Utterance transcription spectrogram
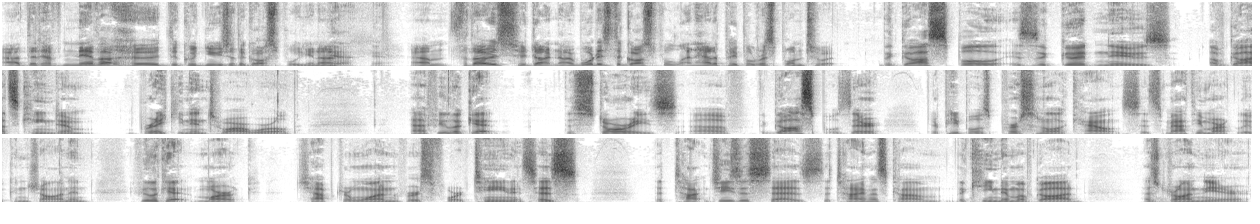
uh, that have never heard the good news of the gospel. You know, Yeah, yeah. Um, for those who don't know, what is the gospel and how do people respond to it? The gospel is the good news of God's kingdom breaking into our world. Uh, if you look at the stories of the gospels, they're they're people's personal accounts. It's Matthew, Mark, Luke, and John. And if you look at Mark chapter one, verse fourteen, it says, "The Jesus says, the time has come. The kingdom of God has drawn near.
